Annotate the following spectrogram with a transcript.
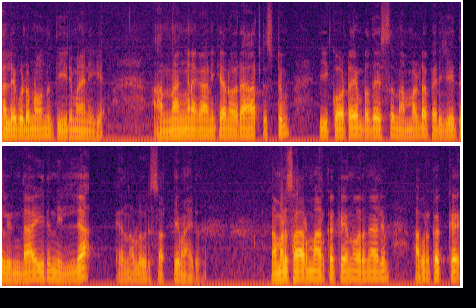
അല്ലെ വിടണമെന്ന് തീരുമാനിക്കുക. അന്ന് അങ്ങനെ കാണിക്കാൻ ഒരു ആർട്ടിസ്റ്റും ഈ കോട്ടയം പ്രദേശത്ത് നമ്മളുടെ പരിചയത്തിൽ ഉണ്ടായിരുന്നില്ല എന്നുള്ളൊരു സത്യമായിരുന്നു. നമ്മൾ സാർമാർക്കൊക്കെ എന്ന് പറഞ്ഞാലും അവർക്കൊക്കെ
